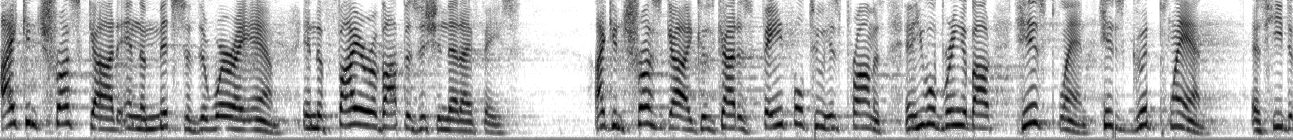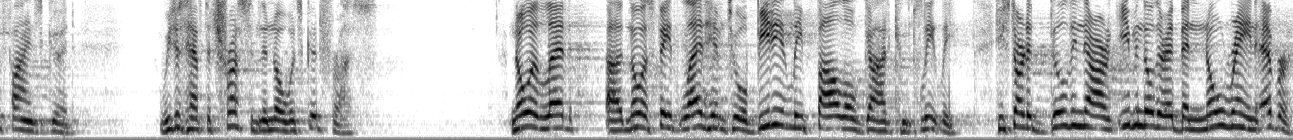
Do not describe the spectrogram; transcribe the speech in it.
I can trust God in the midst of the, where I am, in the fire of opposition that I face. I can trust God because God is faithful to his promise, and he will bring about his plan, his good plan, as he defines good. We just have to trust him to know what's good for us. Noah led, uh, Noah's faith led him to obediently follow God completely. He started building the ark even though there had been no rain ever.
